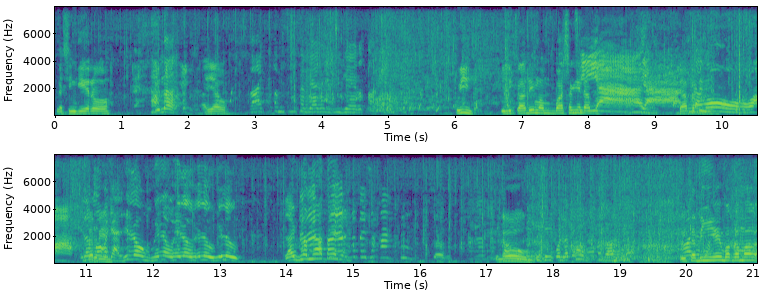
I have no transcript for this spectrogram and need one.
lasinggero. Yun na! Ayaw. Bakit po kami sinasabihan ng gigero to? Uy, delikado yung mababasag yun dapat. Yan! Dapat Hello yun. Ah, Hello Sabi. mo ka dyan. Hello, hello, hello, hello, hello. Live lang yata yan. Hello. Bigay ko na to. Uy, tabi niyo yun, baka ma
